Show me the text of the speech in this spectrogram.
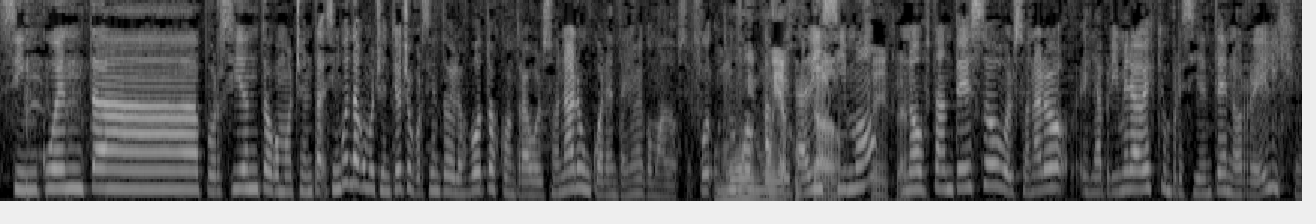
50%, como 80, 50,88% de los votos contra Bolsonaro, un 49,12. Fue un Muy, muy apretadísimo. sí, claro. No obstante eso, Bolsonaro es la primera vez que un presidente no reelige.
